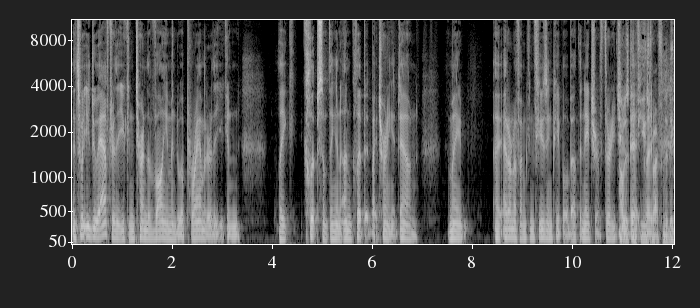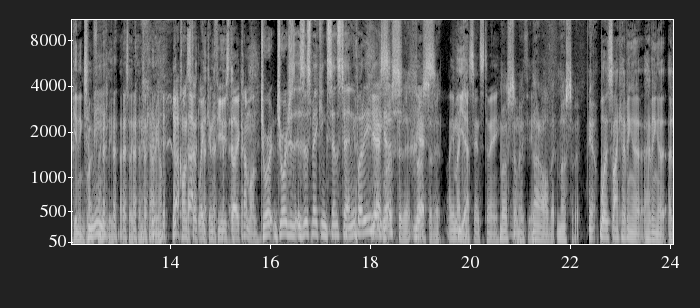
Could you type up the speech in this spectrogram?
It's what you do after that you can turn the volume into a parameter that you can like clip something and unclip it by turning it down. Am I I, I don't know if I'm confusing people about the nature of 32 I was bit, confused right from the beginning, to quite me- frankly. That's okay. Carry on. You're constantly confused, though. Come on. George, George is, is this making sense to anybody? Yes. I guess? Most of it. Most yes. of it. Oh, you're making Yeah. sense to me. Most I'm of it. Not all of it. Most of it. Yeah. Well, it's like having a having a, a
